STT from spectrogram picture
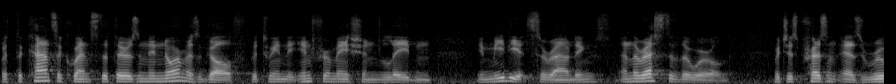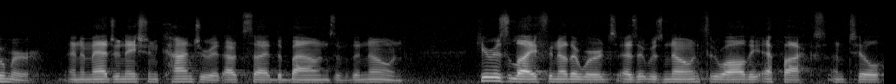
with the consequence that there is an enormous gulf between the information laden immediate surroundings and the rest of the world, which is present as rumor and imagination conjure it outside the bounds of the known. Here is life, in other words, as it was known through all the epochs until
